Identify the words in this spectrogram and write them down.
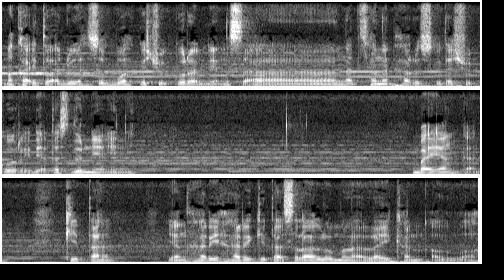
Maka itu adalah sebuah kesyukuran yang sangat-sangat harus kita syukuri di atas dunia ini. Bayangkan kita yang hari-hari kita selalu melalaikan Allah.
